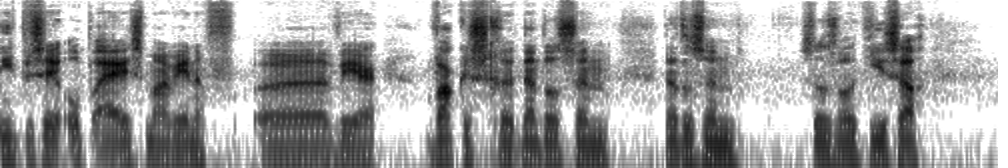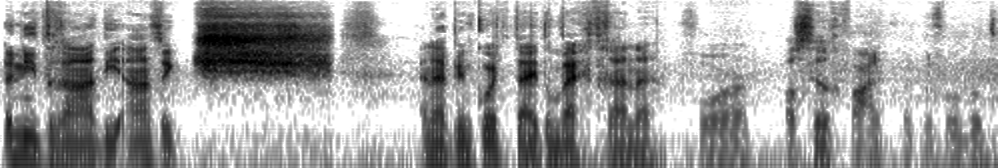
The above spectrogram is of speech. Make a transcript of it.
niet per se opeist, maar weer, naar, uh, weer wakker schudt. Net als een, net als een, zoals wat ik hier zag, een nitraat die aansteekt. En dan heb je een korte tijd om weg te rennen. Voor, als het heel gevaarlijk wordt bijvoorbeeld.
